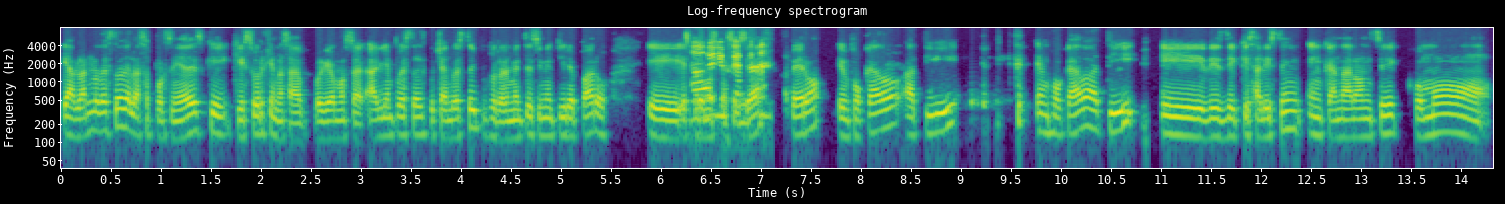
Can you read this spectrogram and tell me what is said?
y hablando de esto, de las oportunidades que, surgen, o sea, digamos, alguien puede estar escuchando esto y pues realmente sí me tire paro. Eh, esperemos que sea, pero enfocado a ti, enfocado a ti, eh, desde que saliste en, Canal 11, ¿cómo,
